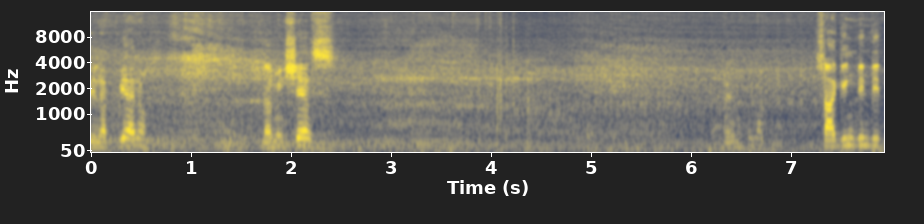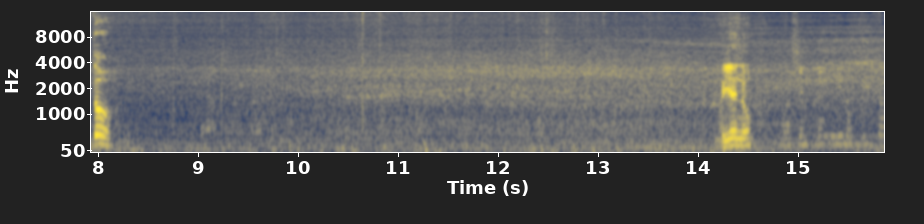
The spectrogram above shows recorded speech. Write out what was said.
Tilapia, no? Daming shells. Yan, mga tilapia. Saging din dito. Ayan, oh. Simpleng ilog dito,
